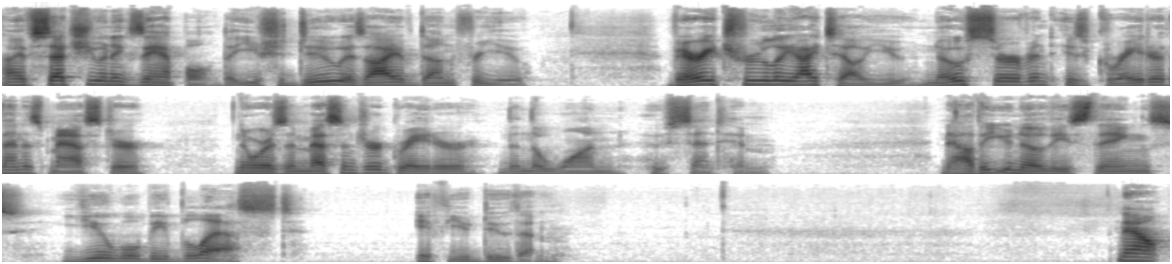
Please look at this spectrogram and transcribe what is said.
I have set you an example that you should do as I have done for you. Very truly I tell you, no servant is greater than his master, nor is a messenger greater than the one who sent him. Now that you know these things, you will be blessed if you do them. Now,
